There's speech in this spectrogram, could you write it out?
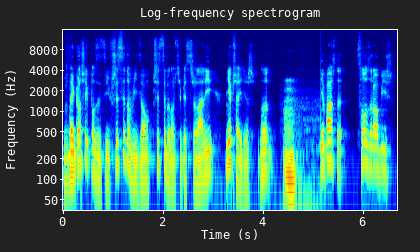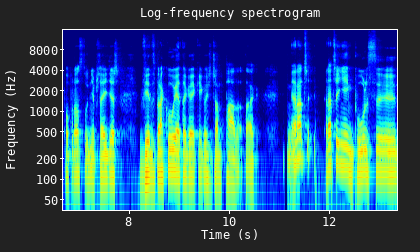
w najgorszej pozycji, wszyscy to widzą, wszyscy będą w ciebie strzelali, nie przejdziesz. No Mm. nieważne co zrobisz, po prostu nie przejdziesz, więc brakuje tego jakiegoś jump pada, tak? Raczej, raczej nie impulsy,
